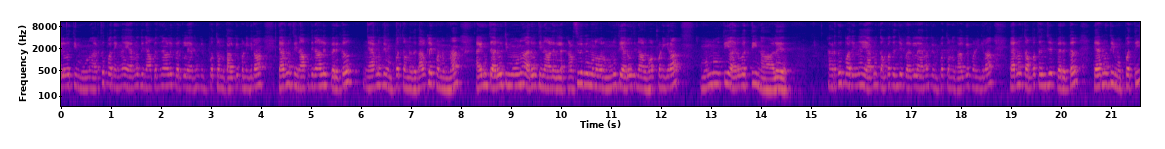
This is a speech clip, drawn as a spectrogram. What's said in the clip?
எழுபத்தி மூணு. அடுத்து பார்த்தீங்கன்னா இரநூத்தி நாற்பத்தி நாலு பெருக்கள் இரநூத்தி முப்பத்தொன்று கால்குலேட் பண்ணிக்கிறோம். இரநூத்தி நாற்பத்தி நாலு பெருக்கள் இரநூத்தி முப்பத்தொன்று கால்குலேட் பண்ணோம்னா ஐநூற்றி அறுபத்தி மூணு அறுபத்தி நாலு இதில் கடைசியில் முன்னவர் நம்பர் முந்நூற்றி அறுபத்தி நாலு நோட் பண்ணிக்கிறோம். முந்நூற்றி அறுபத்தி நாலு. அடுத்து பார்த்தீங்கன்னா இரநூத்தம்பத்தஞ்சு பெருக்கள் இரநூத்தி முப்பத்தொன்று கால்குலேட் பண்ணிக்கிறோம். இரநூத்தம்பத்தஞ்சு பெருக்கள் இரநூத்தி முப்பத்தி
